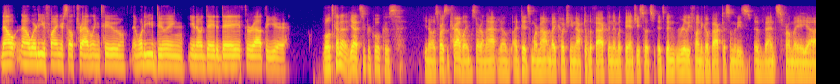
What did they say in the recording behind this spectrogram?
Now, now, where do you find yourself traveling to, and what are you doing, you know, day to day throughout the year? Well, it's kind of yeah, it's super cool because you know, as far as the traveling, start on that. You know, I did some more mountain bike coaching after the fact, and then with Banshee, so it's it's been really fun to go back to some of these events from a uh,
